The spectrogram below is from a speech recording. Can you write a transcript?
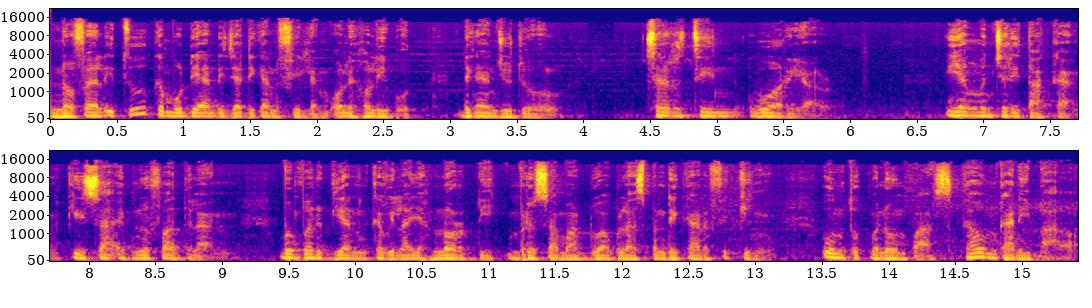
Novel itu kemudian dijadikan film oleh Hollywood dengan judul Thirteen Warrior yang menceritakan kisah Ibnu Fadlan bepergian ke wilayah Nordik bersama 12 pendekar Viking untuk menumpas kaum kanibal.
